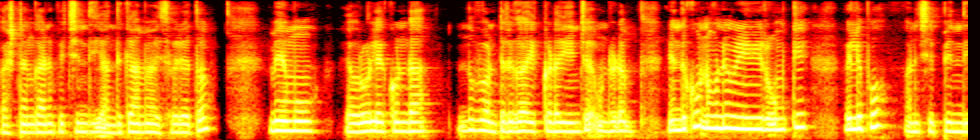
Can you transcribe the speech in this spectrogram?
కష్టంగా అనిపించింది. అందుకే ఆమె ఐశ్వర్యతో మేము ఎవరూ లేకుండా నువ్వు ఒంటరిగా ఇక్కడ ఏం ఉండడం ఎందుకు? నువ్వు నువ్వు నీ రూమ్కి వెళ్ళిపో అని చెప్పింది.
